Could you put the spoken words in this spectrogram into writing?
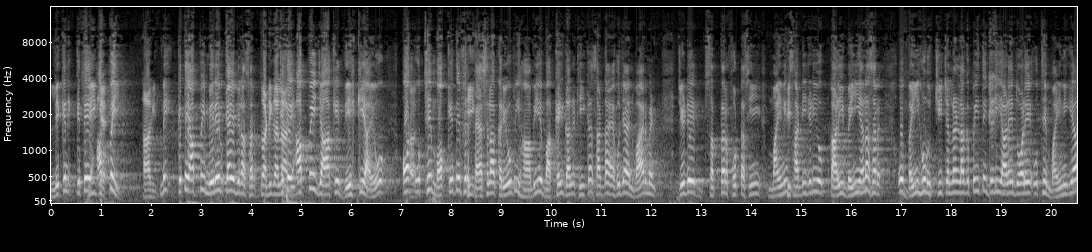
ਲੇਕਿਨ ਕਿਤੇ। ਆਪੇ ਹੀ ਆ ਗਈ। ਨਹੀਂ ਕਿਤੇ ਆਪੇ ਮੇਰੇ ਕਹੇ ਬਿਨਾ ਸਰ। ਤੁਹਾਡੀ ਗੱਲ ਆ ਕਿਤੇ ਆਪੇ ਜਾ ਕੇ ਦੇਖ ਕੇ ਆਇਓ ਔਰ ਉੱਥੇ ਮੌਕੇ ਤੇ ਫਿਰ ਫੈਸਲਾ ਕਰਿਓ ਵੀ ਹਾਂ ਵੀ ਇਹ ਵਾਕਈ ਗੱਲ ਠੀਕ ਆ ਸਾਡਾ ਇਹੋ ਜਿਹਾ এনवायरमेंट ਜਿਹੜੇ 70 ਫੁੱਟ ਅਸੀਂ ਮਾਈਨਿੰਗ ਸਾਡੀ ਜਿਹੜੀ ਉਹ ਕਾਲੀ ਬਈ ਆ ਨਾ ਸਰ ਉਹ ਬਈ ਹੁਣ ਉੱਚੀ ਚੱਲਣ ਲੱਗ ਪਈ ਤੇ ਜਿਹੜੀ ਆਲੇ ਦੁਆਲੇ ਉੱਥੇ ਮਾਈਨਿੰਗ ਆ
